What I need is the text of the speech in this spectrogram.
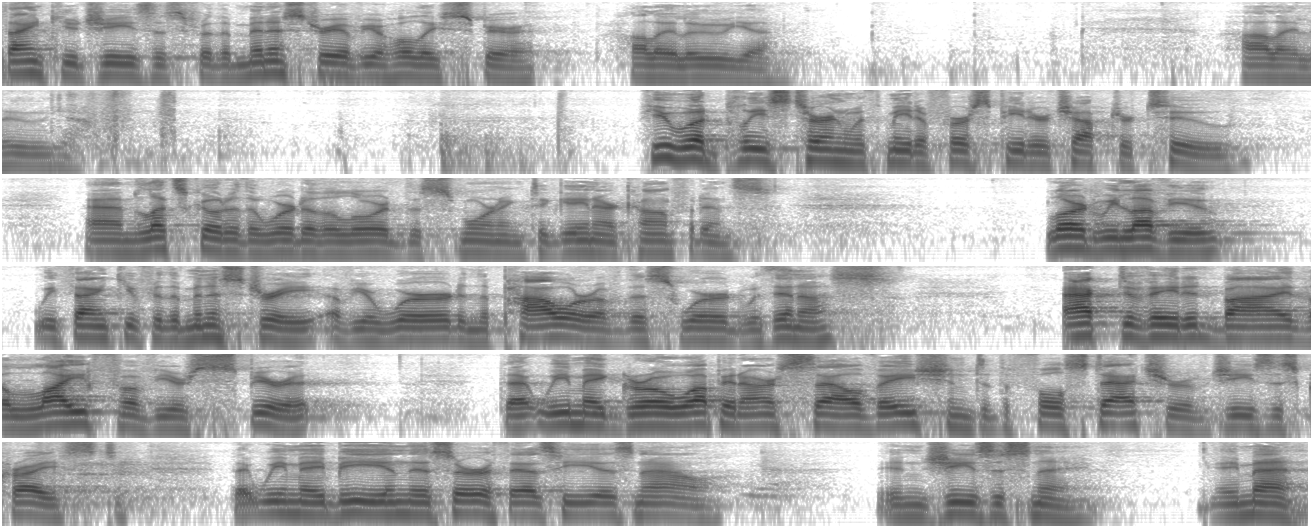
Thank you, Jesus, for the ministry of your Holy Spirit. Hallelujah. Hallelujah. If you would, please turn with me to 1 Peter chapter 2, and let's go to the word of the Lord this morning to gain our confidence. Lord, we love you. We thank you for the ministry of your word and the power of this word within us, activated by the life of your spirit, that we may grow up in our salvation to the full stature of Jesus Christ, that we may be in this earth as he is now. In Jesus' name, amen.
